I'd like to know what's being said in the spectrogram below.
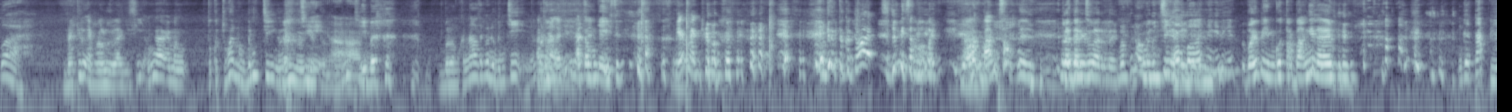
Wah, berarti lu emang lu lagi sih? Enggak emang tuh kecoa emang benci ngeliat lu Benci, gitu ah. iba belum kenal tapi udah benci. Lu Pernah nggak sih atau ngerasain kayak mungkin- gitu? gemek dong mungkin tuh kecoa sejenis sama Mike ya orang bangsat nih lihat dari luar nih Belum kenal udah benci eh bawaannya gitu kan. Pokoknya pengen gue terbangin aja Enggak tapi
